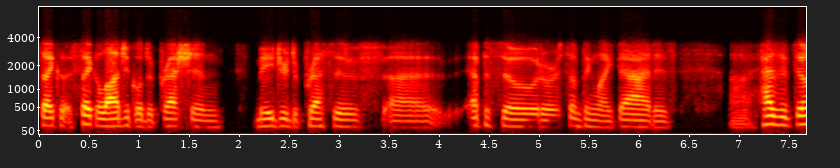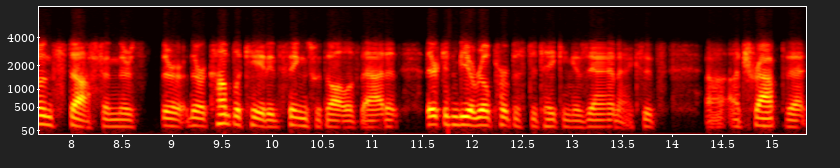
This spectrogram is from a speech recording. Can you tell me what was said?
psycho- psychological depression, major depressive uh, episode or something like that is uh, has its own stuff, and there's there there are complicated things with all of that, and there can be a real purpose to taking a Xanax. It's uh, a trap that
